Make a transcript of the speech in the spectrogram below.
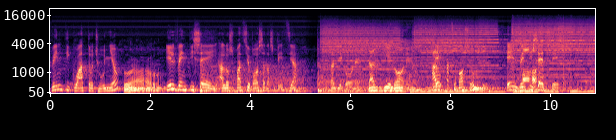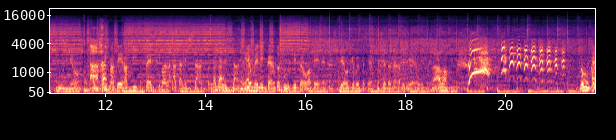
24 giugno. Wow. Il 26 allo Spazio Bossa da Spezia, dal Diegone. Dal Diegone. Allo E- spazio boss, utile. E il 27 giugno al Primavera Beat Festival ad Alessandria. Ad Alessandria. Io me li perdo tutti, però va bene. Spero che voi possiate, andare a vederli. Bravo. Non fa,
